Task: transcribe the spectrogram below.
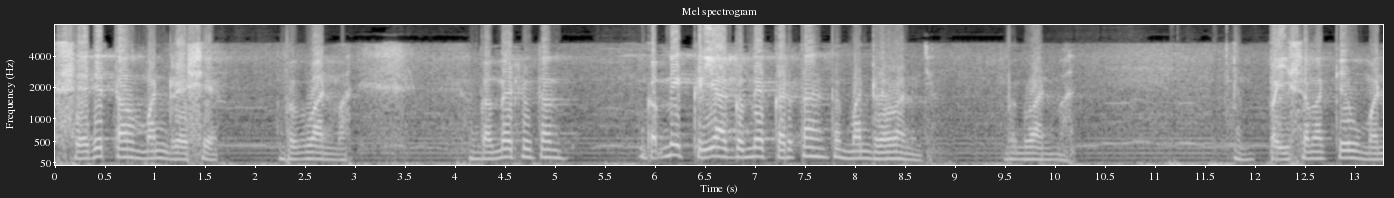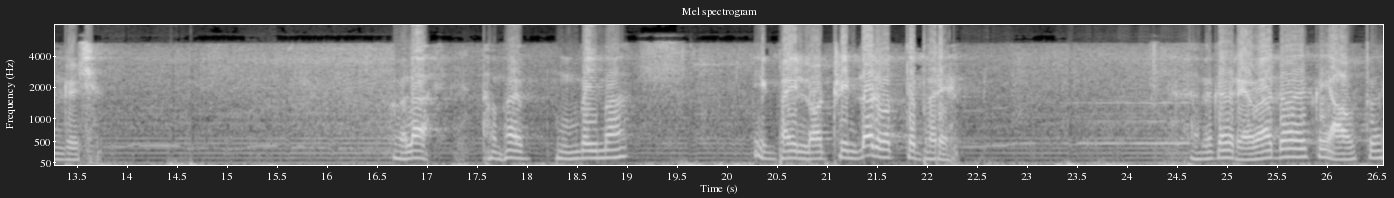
સહેજે તમે મન રહેશે ભગવાનમાં. ગમે એટલું તમે ગમે ક્રિયા ગમે કરતા તો મન રહેવાનું છે ભગવાનમાં. પૈસામાં કેવું મન રહે છે? ઓલા અમારે મુંબઈમાં એક ભાઈ લોટરી દર વખતે ભરે. અમે કહે, રહેવા દો કંઈ આવતો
